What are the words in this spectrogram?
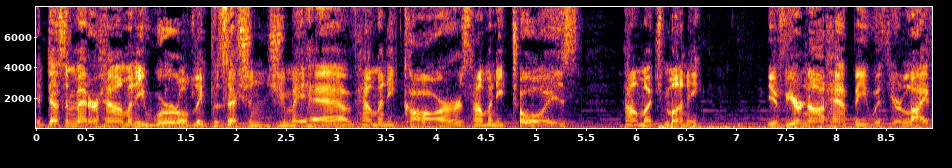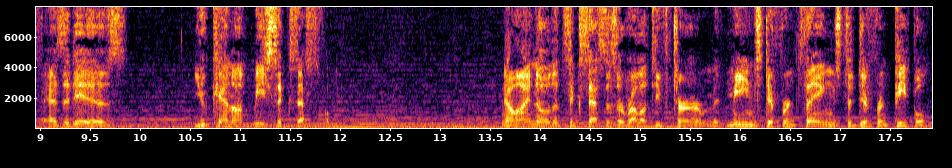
It doesn't matter how many worldly possessions you may have, how many cars, how many toys, how much money. If you're not happy with your life as it is, you cannot be successful. Now, I know that success is a relative term. It means different things to different people.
